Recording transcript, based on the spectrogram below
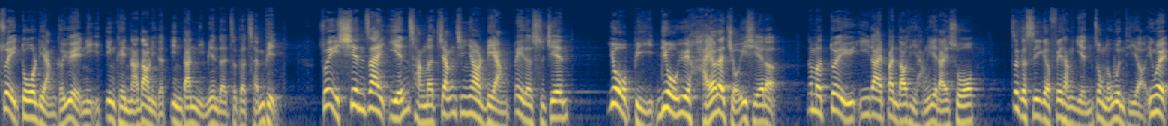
最多两个月，你一定可以拿到你的订单里面的这个成品。所以现在延长了将近要两倍的时间，又比六月还要再久一些了。那么对于依赖半导体行业来说，这个是一个非常严重的问题哦，因为。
